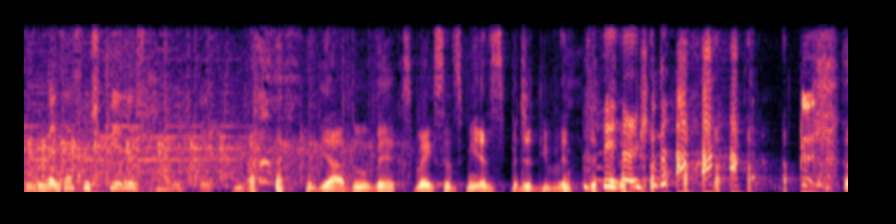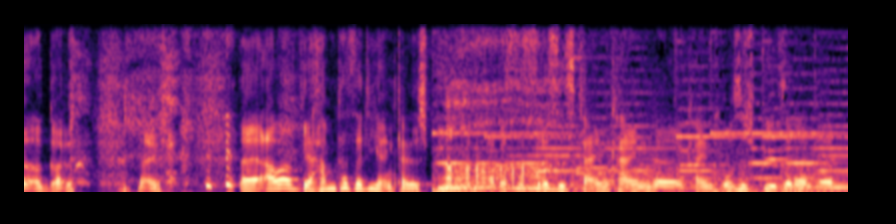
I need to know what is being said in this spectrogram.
Und wenn das ein Spiel ist, habe ich dich. Ja, du wechs- wechselst mir jetzt bitte die Windel. Ja, genau. Oh Gott, nein. Äh, aber wir haben tatsächlich ein kleines Spiel. Aber es ist, es ist kein, kein, äh, kein großes Spiel, sondern ähm,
